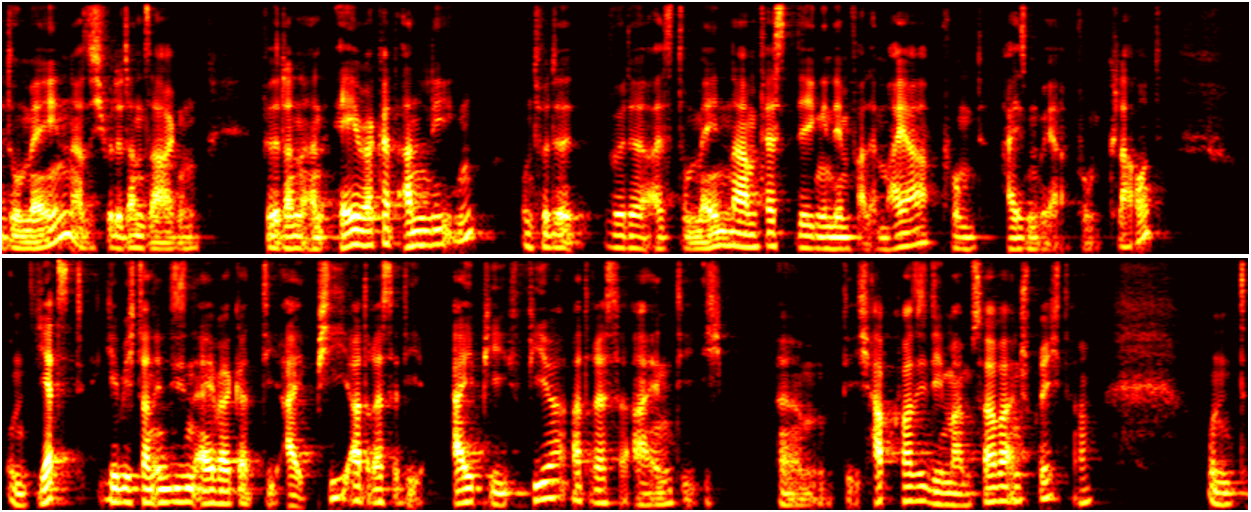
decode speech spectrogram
Domain. Also ich würde dann sagen, würde dann ein A-Record anlegen und würde, würde als Domainnamen festlegen, in dem Falle meier.heisenware.cloud. Und jetzt gebe ich dann in diesen A-Record die IP-Adresse, die IP4-Adresse ein, die ich, ähm, ich habe quasi, die meinem Server entspricht. Ja. Und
